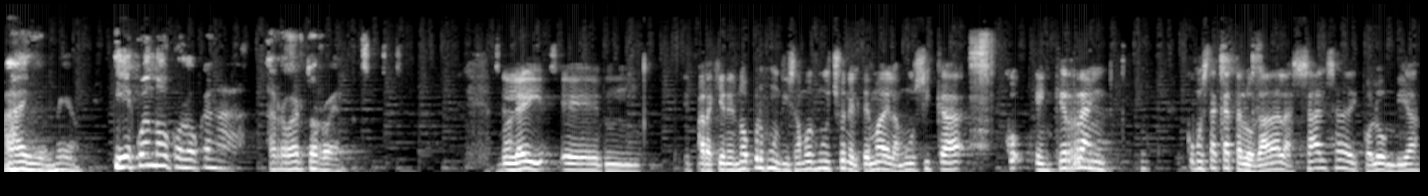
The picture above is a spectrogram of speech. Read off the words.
ay Dios mío. Y es cuando colocan a, Roberto Roena. Ley, eh, para quienes no profundizamos mucho en el tema de la música, ¿en qué ranking, cómo está catalogada la salsa de Colombia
